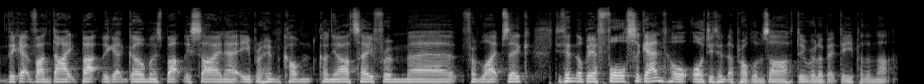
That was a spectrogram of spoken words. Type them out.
they get Van Dijk back, they get Gomez back, they sign uh, Ibrahim Kon- Konaté from uh, from Leipzig. Do you think there'll be a force again, or, or do you think the problems are do run a bit deeper than that?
